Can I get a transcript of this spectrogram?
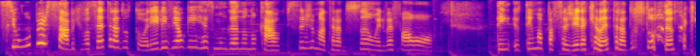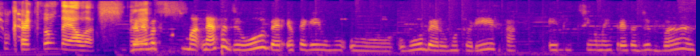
Se o Uber sabe que você é tradutor e ele vê alguém resmungando no carro que precisa de uma tradução, ele vai falar: Ó, oh, tem, eu tenho uma passageira que ela é tradutora, tá aqui o cartão dela. Né? Uma, nessa de Uber, eu peguei o, o, o Uber, o motorista, ele tinha uma empresa de vans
